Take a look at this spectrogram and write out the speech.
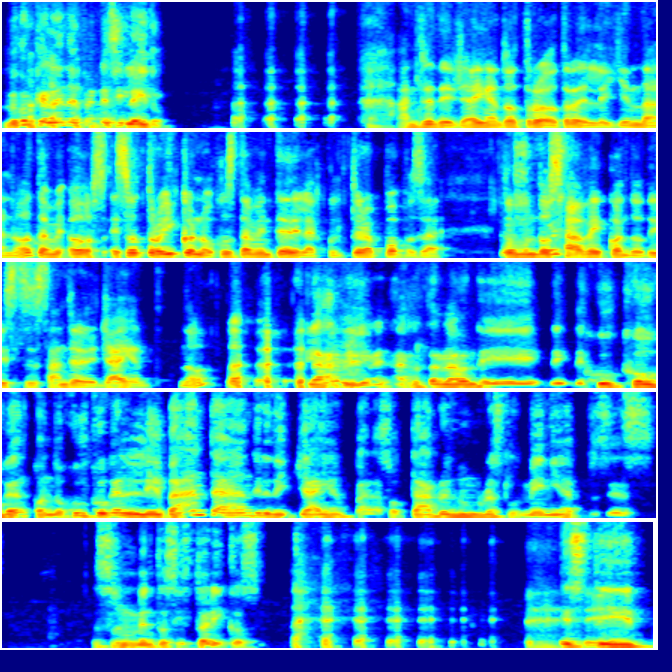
mejor que la NFL sí leído. Andre the Giant, otro, otra de leyenda, ¿no? También, es otro icono justamente de la cultura pop, o sea, todo el mundo sabe cuando dices Andre the Giant, ¿no? claro, y hasta hablaban de, Hulk Hogan, cuando Hulk Hogan levanta a Andre the Giant para azotarlo en un WrestleMania, pues es esos momentos históricos. este,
